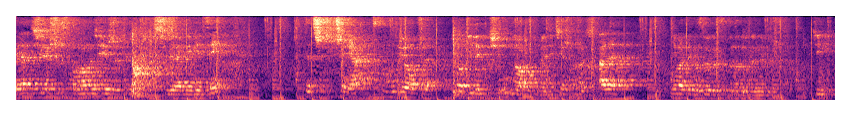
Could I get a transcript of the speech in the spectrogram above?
jeden, dzisiaj wszystko. Mam nadzieję, że się jak najwięcej. Te trzy ćwiczenia spowodują, że nogi lekko się ugną, to będzie ciężko chodzić, ale nie ma tego złego, co by na dobrym nie wyszło. Dzięki.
